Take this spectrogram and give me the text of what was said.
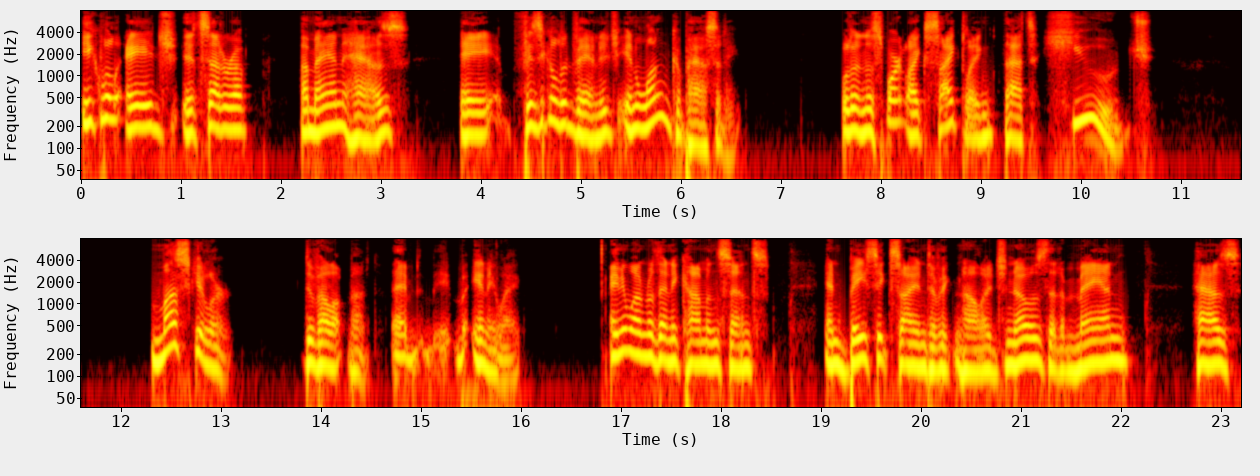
equal age, etc., a man has a physical advantage in lung capacity. Well, in a sport like cycling, that's huge. Muscular development. Eh, anyway, anyone with any common sense and basic scientific knowledge knows that a man has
